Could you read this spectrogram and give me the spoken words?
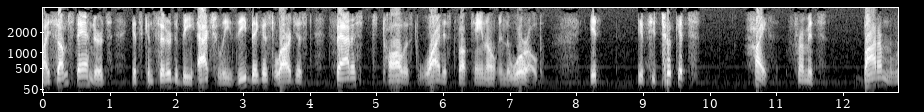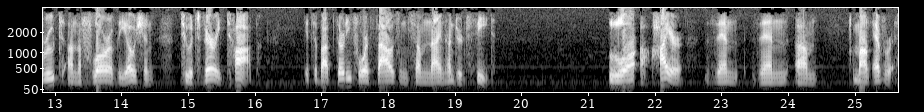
By some standards, it's considered to be actually the biggest, largest, fattest, tallest, widest volcano in the world. It, if you took its height from its bottom root on the floor of the ocean to its very top, it's about 34,000 some 900 feet higher than than um, Mount Everest.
